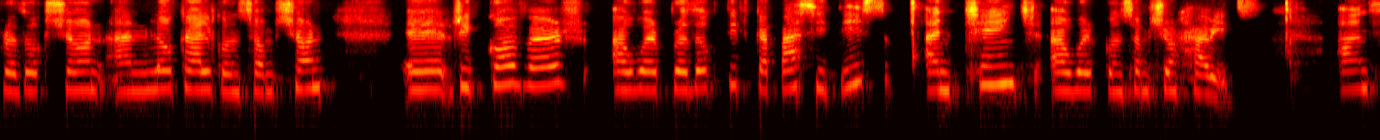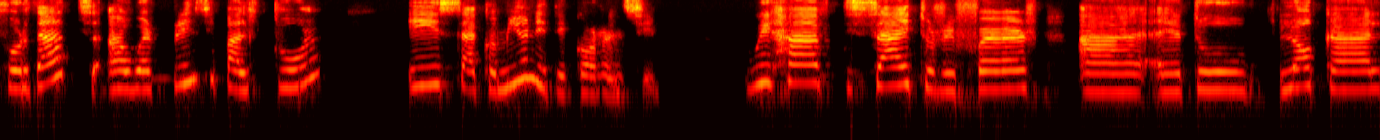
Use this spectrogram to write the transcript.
production and local consumption, uh, recover our productive capacities and change our consumption habits. And for that, our principal tool is a community currency. We have decided to refer uh, uh, to local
